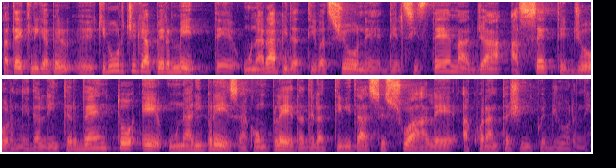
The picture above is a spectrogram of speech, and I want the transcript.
La tecnica per, eh, chirurgica permette una rapida attivazione del sistema già a 7 giorni dall'intervento e una ripresa completa dell'attività sessuale a 45 giorni.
